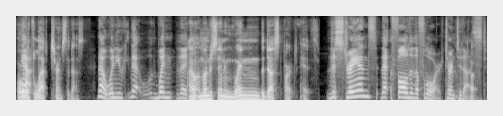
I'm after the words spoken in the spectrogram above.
or Yeah. what's left turns to dust. No, when you no, when the I'm understanding when the dust part hits. the strands that fall to the floor turn to oh. dust.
